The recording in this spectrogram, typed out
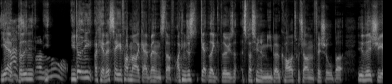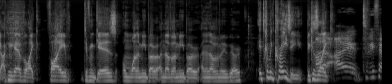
Yeah, That's but then a y- lot. you don't need okay let's say if i'm at like an event and stuff i can just get like those Splatoon amiibo cards which are unofficial but literally i can get like five different gears on one amiibo another amiibo and another amiibo it's gonna be crazy because I- like I, to be fair,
